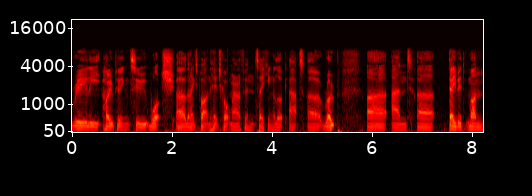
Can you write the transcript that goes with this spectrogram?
really hoping to watch uh, the next part in the Hitchcock marathon, taking a look at uh, Rope, uh, and uh, David Munn.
